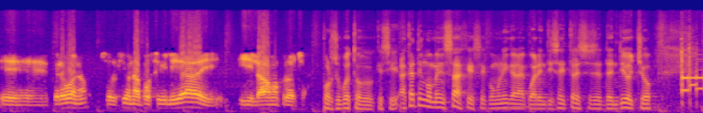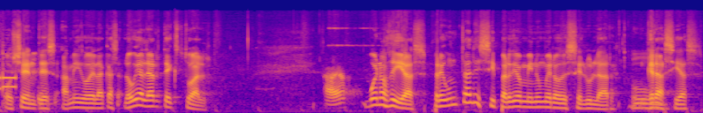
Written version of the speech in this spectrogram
Eh, pero bueno, surgió una posibilidad y, y la vamos a aprovechar. Por supuesto que sí. Acá tengo mensajes, se comunican a 461378 oyentes, amigo de la casa. Lo voy a leer textual. A ver. Buenos días. Preguntale si perdió mi número de celular. Uh. Gracias.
